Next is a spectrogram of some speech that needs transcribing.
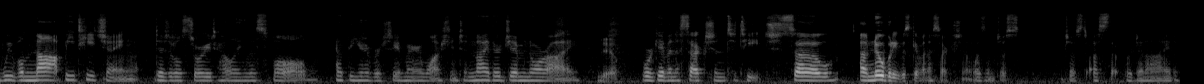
we will not be teaching digital storytelling this fall at the University of Mary Washington. Neither Jim nor I Yeah. were given a section to teach. So uh, nobody was given a section. It wasn't just just us that were denied.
